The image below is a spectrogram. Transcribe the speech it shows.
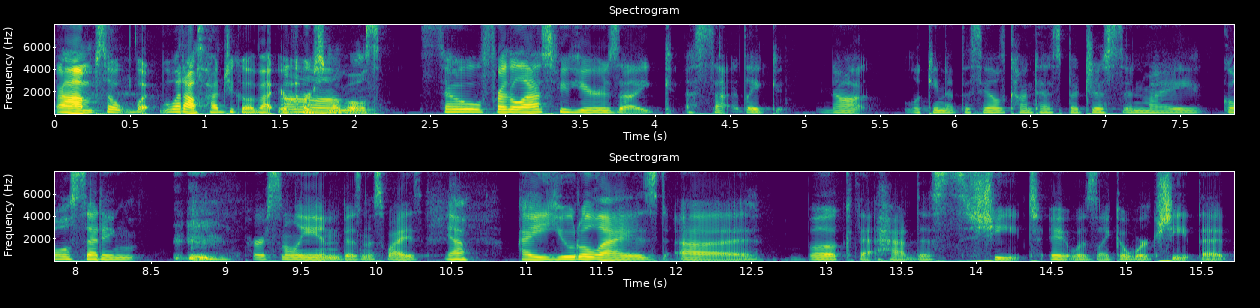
Um, so what what else? How'd you go about your personal Um, goals? So for the last few years, like aside, like not looking at the sales contest, but just in my goal setting, personally and business wise, Yeah. I utilized a book that had this sheet. It was like a worksheet that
